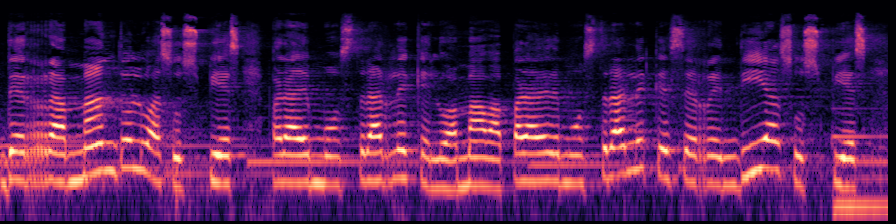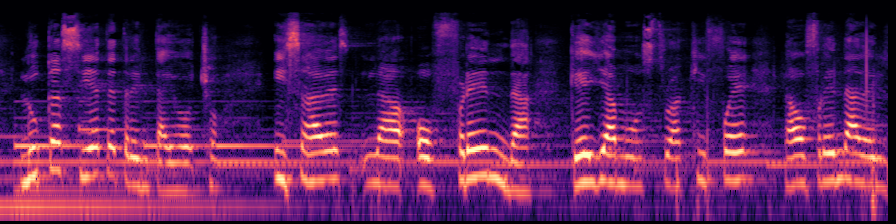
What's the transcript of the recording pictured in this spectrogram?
derramándolo a sus pies para demostrarle que lo amaba, para demostrarle que se rendía a sus pies. Lucas 7:38. Y sabes, la ofrenda que ella mostró aquí fue la ofrenda del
